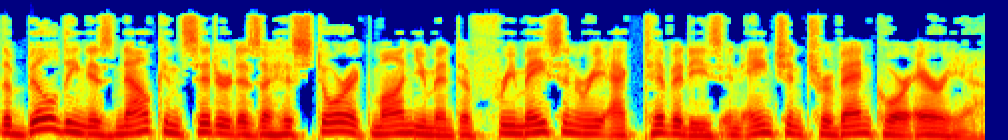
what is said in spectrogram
The building is now considered as a historic monument of Freemasonry activities in ancient Travancore area.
